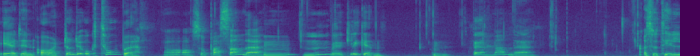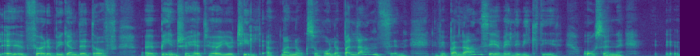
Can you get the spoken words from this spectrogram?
är den 18 oktober. Ja, så passande. Mm. Verkligen. Spännande. Alltså till eh, förebyggandet av eh, benskörhet hör ju till att man också håller balansen. För balans är väldigt viktigt. Och sen eh,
